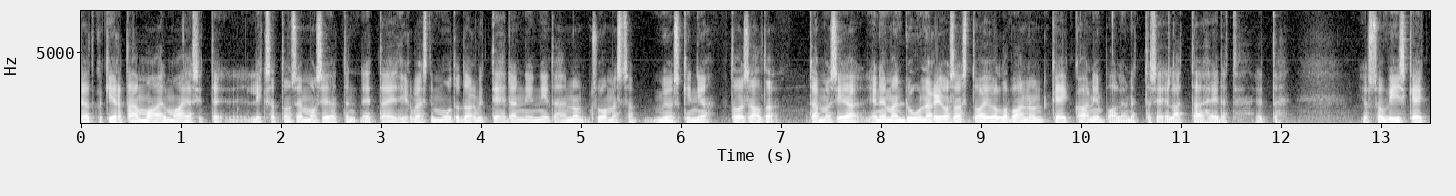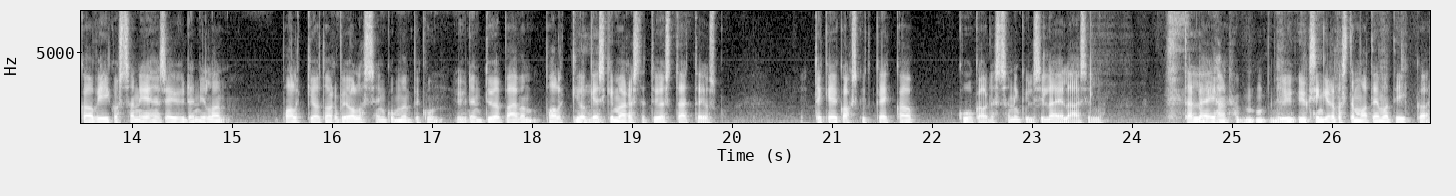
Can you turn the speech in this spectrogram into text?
jotka kiertää maailmaa ja sitten liksat on semmoisia, että, että ei hirveästi muuta tarvitse tehdä, niin niitähän on Suomessa myöskin ja toisaalta tämmöisiä enemmän duunariosastoa, jolla vaan on keikkaa niin paljon, että se elättää heidät, että – jos on viisi keikkaa viikossa, niin eihän se yhden illan palkkio tarvi olla sen kummempi kuin yhden työpäivän palkkio mm-hmm. keskimääräistä työstä, että jos tekee 20 keikkaa kuukaudessa, niin kyllä sillä elää silloin. Tällä ihan yksinkertaista matematiikkaa.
